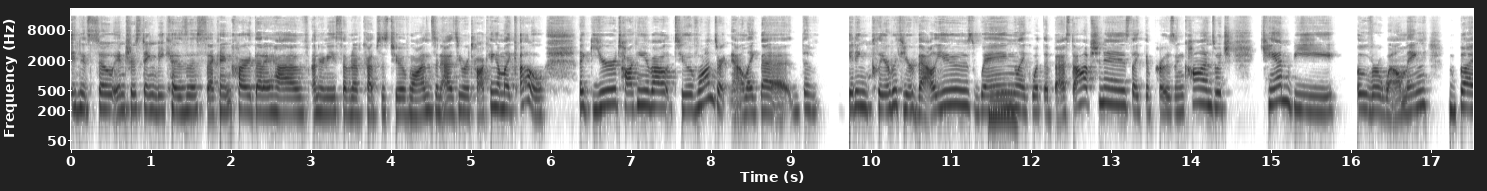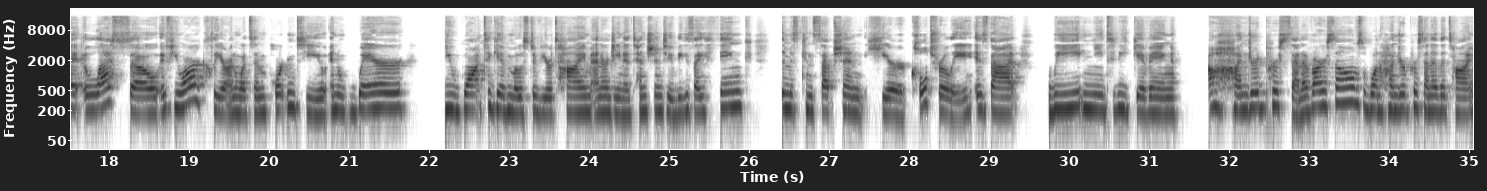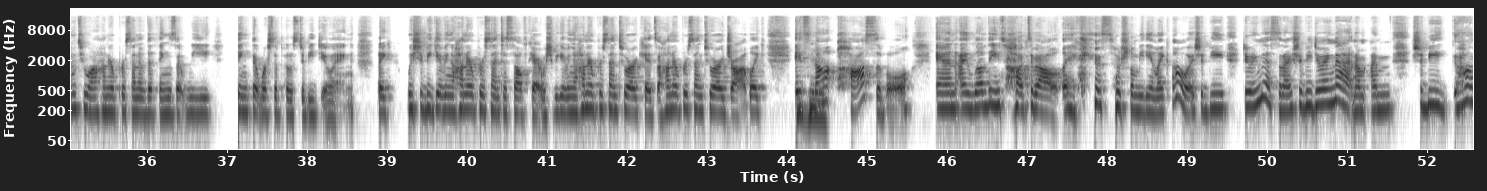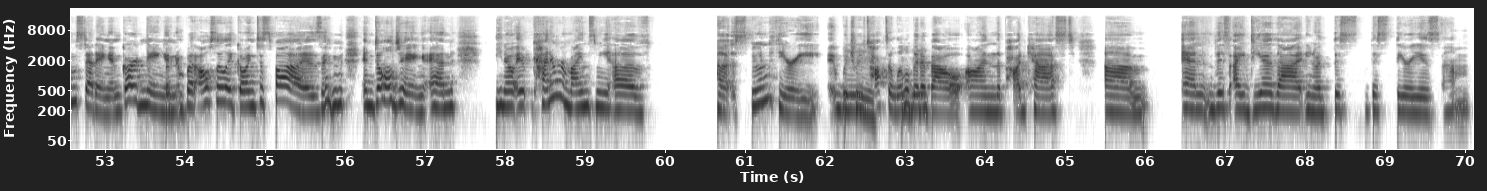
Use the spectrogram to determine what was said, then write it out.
And it's so interesting because the second card that I have underneath Seven of Cups is Two of Wands. And as you were talking, I'm like, oh, like you're talking about Two of Wands right now. Like the the getting clear with your values, weighing mm. like what the best option is, like the pros and cons, which can be overwhelming, but less so if you are clear on what's important to you and where you want to give most of your time, energy, and attention to. Because I think the misconception here culturally is that we need to be giving 100% of ourselves 100% of the time to 100% of the things that we think that we're supposed to be doing. Like we should be giving 100% to self-care. We should be giving 100% to our kids, 100% to our job. Like it's mm-hmm. not possible. And I love that you talked about like social media and like, oh, I should be doing this and I should be doing that. And I'm, I'm should be homesteading and gardening and, but also like going to spas and indulging. And, you know, it kind of reminds me of uh, spoon theory, which mm. we've talked a little mm-hmm. bit about on the podcast. Um, and this idea that, you know, this, this theory is, um,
